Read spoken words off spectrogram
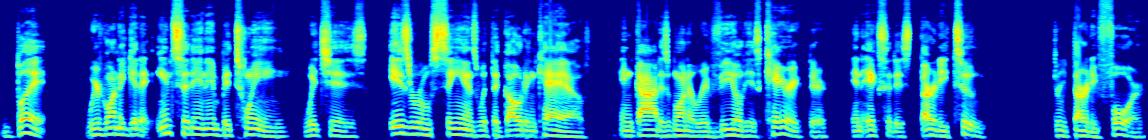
But we're going to get an incident in between, which is Israel sins with the golden calf, and God is going to reveal his character in Exodus 32 through 34.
